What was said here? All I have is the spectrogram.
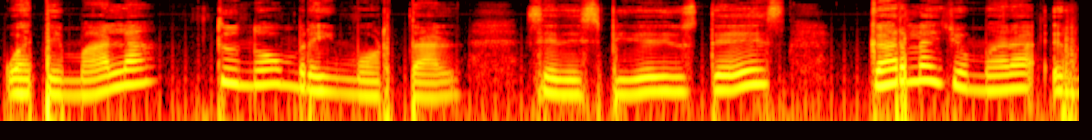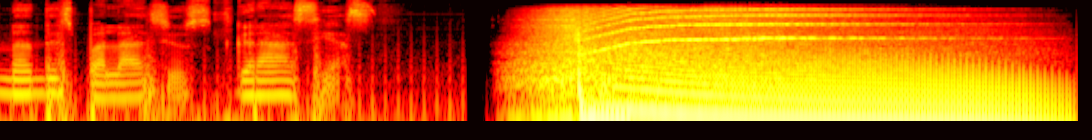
Guatemala tu nombre inmortal. Se despide de ustedes Carla Yomara Hernández Palacios. Gracias.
